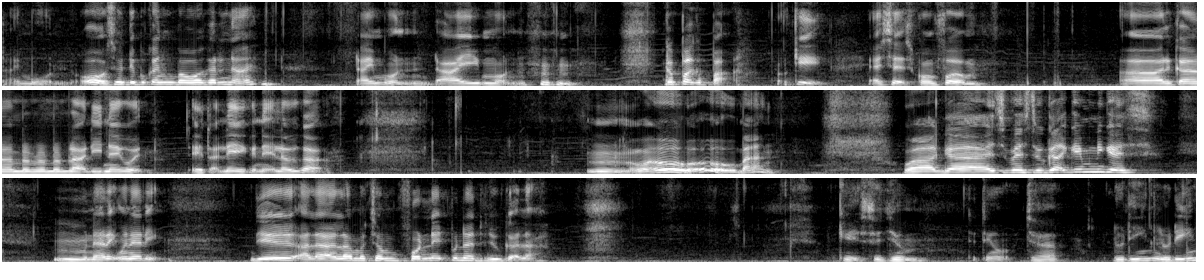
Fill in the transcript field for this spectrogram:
Diamond. Oh, so dia bukan bawah Garena eh. Diamond. Diamond. Gepak-gepak. Okay. Access confirm. Ah, uh, dekat bla bla bla bla. Deny kot. Eh, tak boleh. Kena allow juga. Hmm, oh, oh, oh, bang. Wah guys, best juga game ni guys. Hmm, menarik, menarik. Dia ala-ala macam Fortnite pun ada jugalah. Okay, sejam. Kita tengok. Sekejap. Loading, loading.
